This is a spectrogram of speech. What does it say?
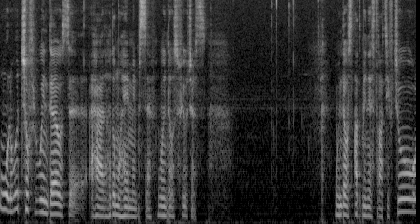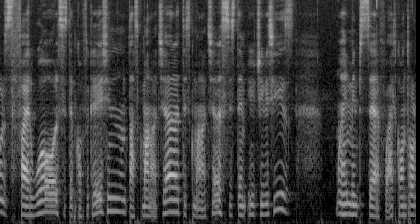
وتشوف ال Windows هذا هادو مهمين بزاف. Windows features. Windows administrative tools firewall system configuration task manager disk manager system utilities مهمين بزاف وعاد control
